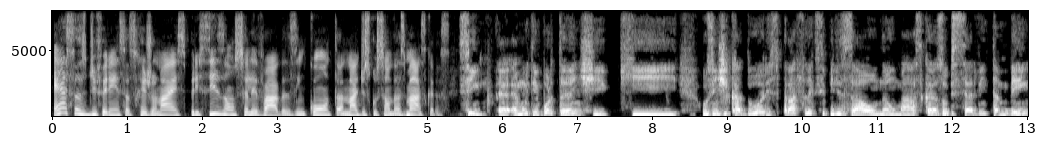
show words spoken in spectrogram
Essas diferenças regionais precisam ser levadas em conta na discussão das máscaras? Sim, é, é muito importante que os indicadores para flexibilizar ou não máscaras observem também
